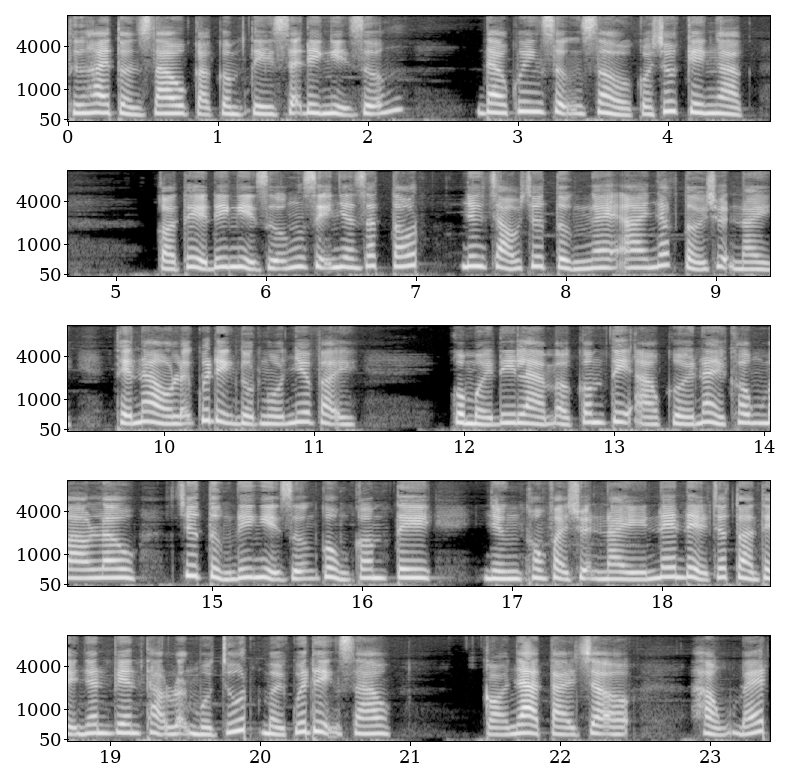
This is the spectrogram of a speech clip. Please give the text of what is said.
thứ hai tuần sau cả công ty sẽ đi nghỉ dưỡng. Đào Quynh sững sở có chút kinh ngạc. Có thể đi nghỉ dưỡng dĩ nhiên rất tốt, nhưng cháu chưa từng nghe ai nhắc tới chuyện này, thế nào lại quyết định đột ngột như vậy? Cô mới đi làm ở công ty áo cưới này không bao lâu, chưa từng đi nghỉ dưỡng cùng công ty, nhưng không phải chuyện này nên để cho toàn thể nhân viên thảo luận một chút mới quyết định sao? Có nhà tài trợ. Hỏng bét,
